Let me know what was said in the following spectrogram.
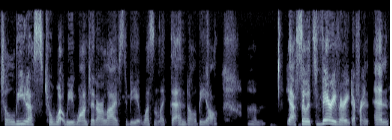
to lead us to what we wanted our lives to be. It wasn't like the end all be all. Um, yeah, so it's very, very different. And,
